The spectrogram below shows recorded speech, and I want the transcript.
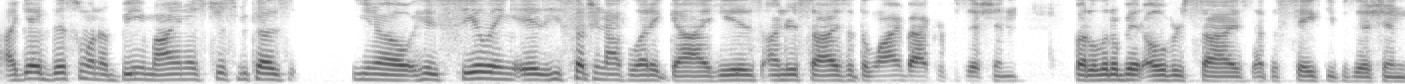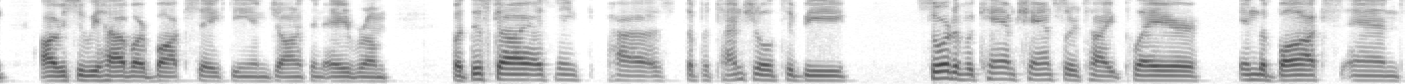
I gave this one a B minus just because you know his ceiling is he's such an athletic guy. He is undersized at the linebacker position, but a little bit oversized at the safety position. Obviously, we have our box safety and Johnathan Abram, but this guy I think has the potential to be sort of a Kam Chancellor type player in the box and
